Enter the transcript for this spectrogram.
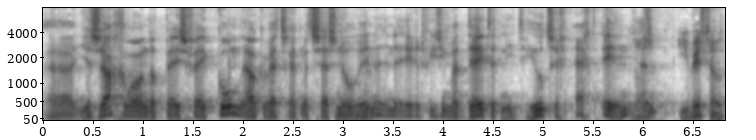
eh, je zag gewoon dat PSV kon elke wedstrijd met 6-0 winnen in de Eredivisie. Maar deed het niet. Hield zich echt in. Was- En, je wist ook,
